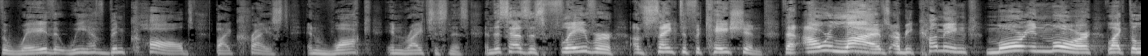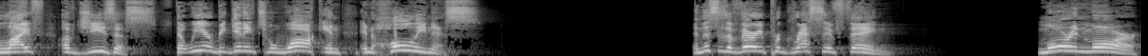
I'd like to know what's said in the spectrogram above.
the way that we have been called by Christ and walk in righteousness. And this has this flavor of sanctification, that our lives are becoming more and more like the life of Jesus, that we are beginning to walk in, in holiness. And this is a very progressive thing. More and more,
